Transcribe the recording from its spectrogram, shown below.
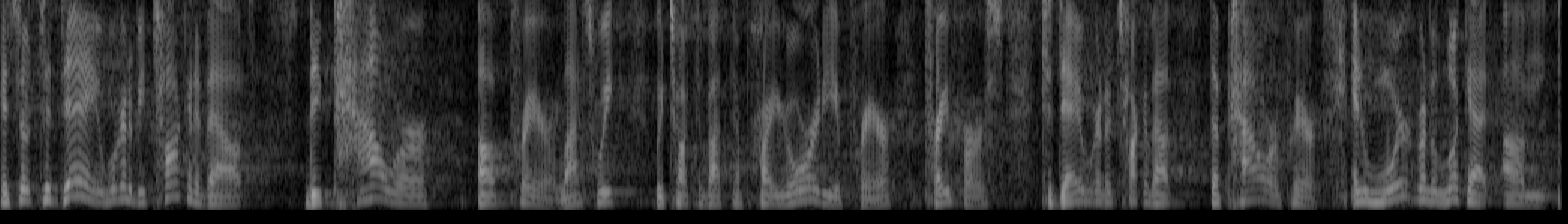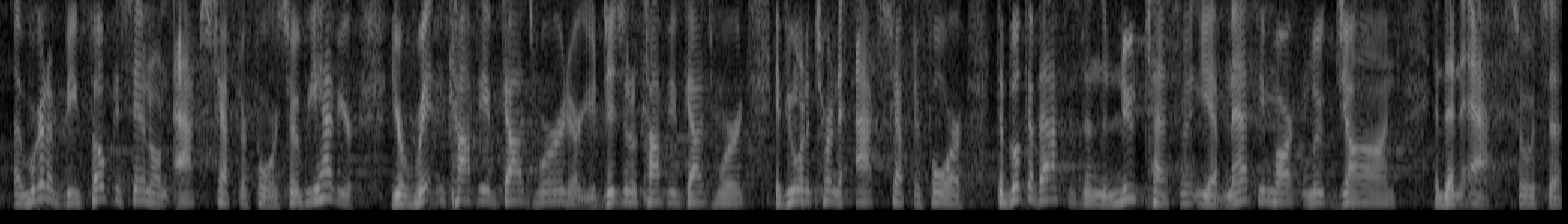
And so today we're going to be talking about the power of prayer. Last week we talked about the priority of prayer, pray first. Today we're going to talk about the power of prayer. And we're going to look at, um, uh, we're going to be focused in on Acts chapter 4. So if you have your, your written copy of God's Word or your digital copy of God's Word, if you want to turn to Acts chapter 4, the book of Acts is in the New Testament. You have Matthew, Mark, Luke, John, and then Acts. So it's a,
